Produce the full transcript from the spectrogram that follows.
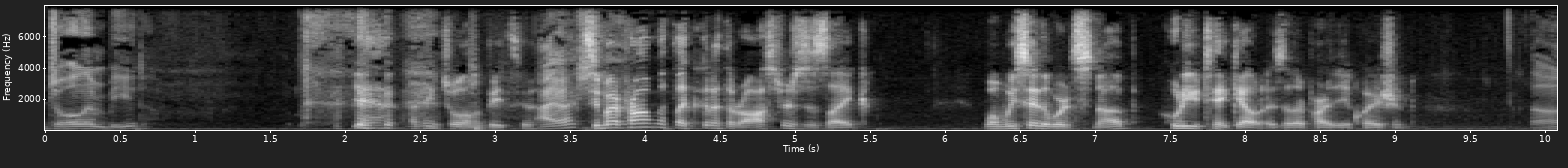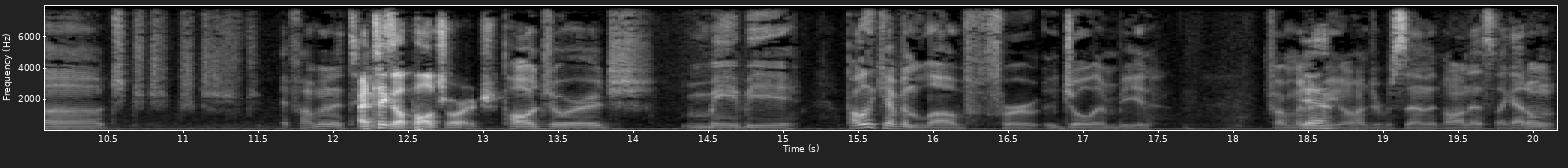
Joel Embiid. Yeah, I think Joel Embiid too. I actually See, my problem with like looking at the rosters is like when we say the word snub, who do you take out as the other part of the equation? Uh, if I'm gonna take, I take some- Paul George. Paul George, maybe probably Kevin Love for Joel Embiid. If I'm gonna Yeah. be 100 percent honest, like I don't,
